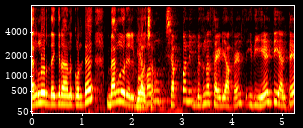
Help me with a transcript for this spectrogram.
బెంగళూరు దగ్గర అనుకుంటే బెంగళూరు వెళ్ళిపోవచ్చు. చెప్పని బిజినెస్ ఐడియా ఫ్రెండ్స్ ఇది ఏంటి అంటే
